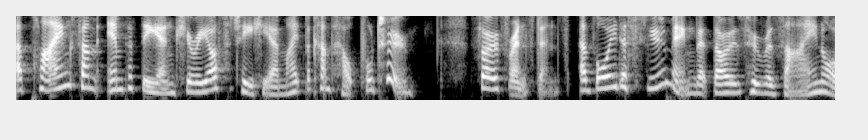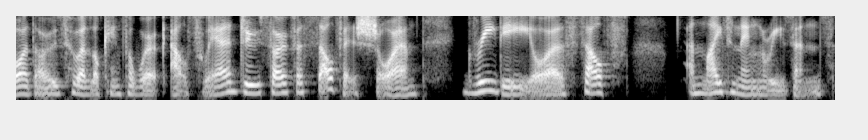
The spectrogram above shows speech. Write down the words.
Applying some empathy and curiosity here might become helpful too. So, for instance, avoid assuming that those who resign or those who are looking for work elsewhere do so for selfish or greedy or self enlightening reasons.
